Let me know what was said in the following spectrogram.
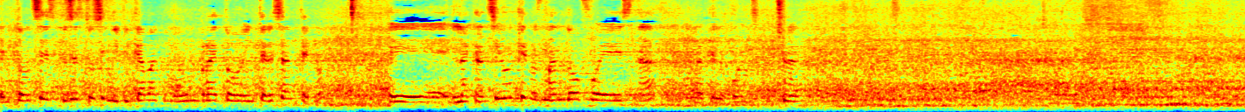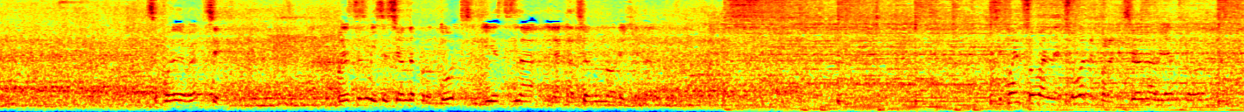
entonces pues esto significaba como un reto interesante ¿no? Eh, la canción que nos mandó fue esta para que lo puedan escuchar ¿Se puede ver? Sí. Esta es mi sesión de Pro Tools y esta es la, canción original. Si pueden, súbanle, súbanle para que se oiga bien.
